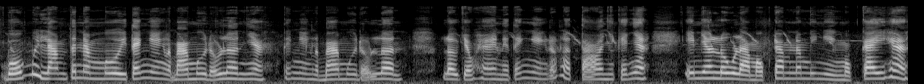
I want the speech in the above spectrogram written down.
45 tới 50 tán ngang là 30 đổ lên nha. Tán ngang là 30 đổ lên. Lô chậu hai này tán ngang rất là to nha cả nhà. Em giao lưu là 150.000 một cây ha.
